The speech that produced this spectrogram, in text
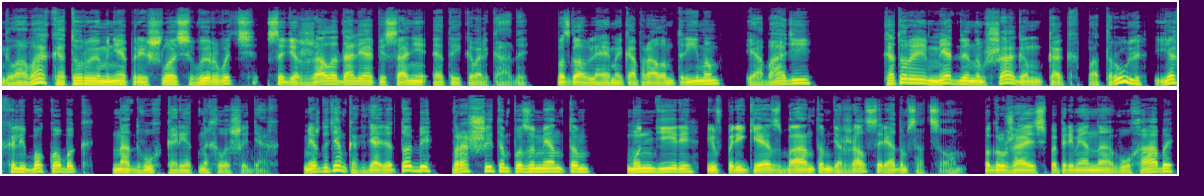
Глава, которую мне пришлось вырвать, содержала далее описание этой кавалькады, возглавляемой капралом Тримом и Абадией, которые медленным шагом, как патруль, ехали бок о бок на двух каретных лошадях. Между тем, как дядя Тоби в расшитом позументом мундире и в парике с бантом держался рядом с отцом, погружаясь попеременно в ухабы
